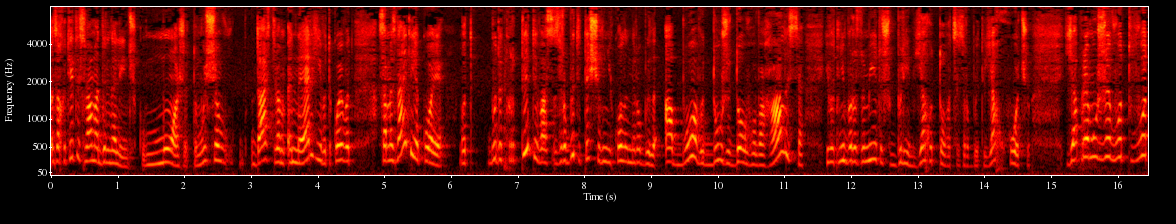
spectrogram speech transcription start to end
захотітись вам адреналінчику? Може, тому що дасть вам енергії, от такої от, саме знаєте якої? От буде крутити вас зробити те, що ви ніколи не робили. Або ви дуже довго вагалися, і от ніби розумієте, що блін, я готова це зробити, я хочу. Я прямо вже от-от,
